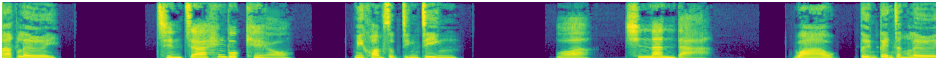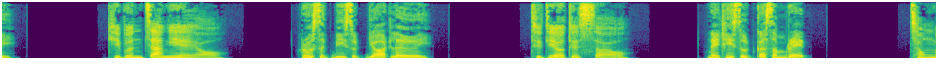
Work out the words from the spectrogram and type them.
มากเลย 진짜 행복해요. มีความสุขจริงๆ 와, 신난다. ว้าว ตื่นเต้นจังเลย 기분 짱이에요. รู้สึกดีสุดยอดเลย 드디어 됐어요. ในที่สุดก็สำเร็จ 정말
